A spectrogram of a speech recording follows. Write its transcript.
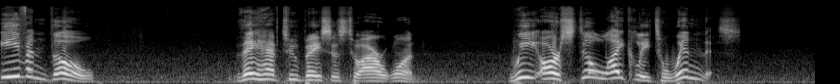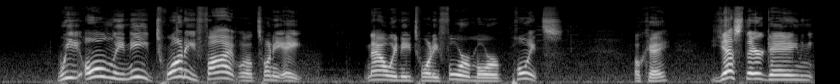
even though they have two bases to our one, we are still likely to win this. We only need 25, well, 28. Now we need 24 more points. Okay? Yes, they're gaining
